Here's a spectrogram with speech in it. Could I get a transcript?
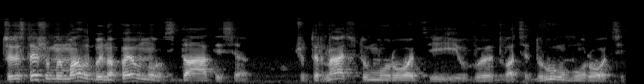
Через те, що ми мали би, напевно, здатися в 2014 році і в 2022 році.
